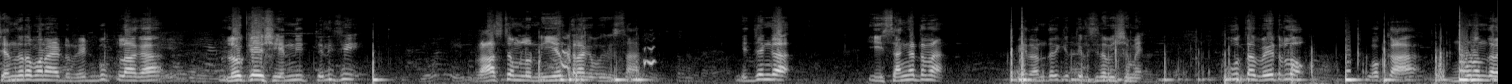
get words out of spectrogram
చంద్రబాబు నాయుడు రెడ్ బుక్ లాగా లోకేష్ ఎన్ని తెలిసి రాష్ట్రంలో నియంతలాగా వివరిస్తారు. నిజంగా ఈ సంఘటన మీరందరికీ తెలిసిన విషయమే. కూతవేటులో ఒక మూడు వందల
